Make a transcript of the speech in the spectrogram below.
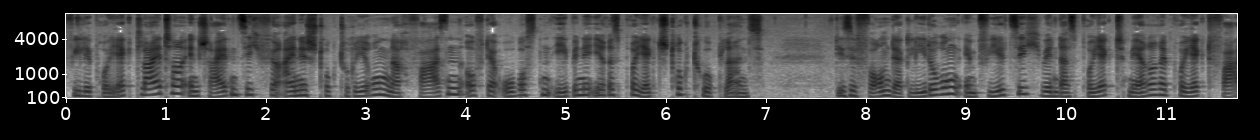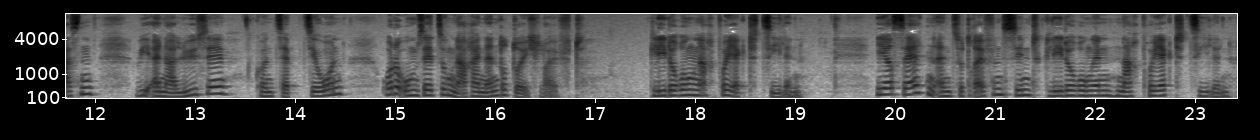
Viele Projektleiter entscheiden sich für eine Strukturierung nach Phasen auf der obersten Ebene ihres Projektstrukturplans. Diese Form der Gliederung empfiehlt sich, wenn das Projekt mehrere Projektphasen wie Analyse, Konzeption oder Umsetzung nacheinander durchläuft. Gliederung nach Projektzielen. Eher selten anzutreffen sind Gliederungen nach Projektzielen.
